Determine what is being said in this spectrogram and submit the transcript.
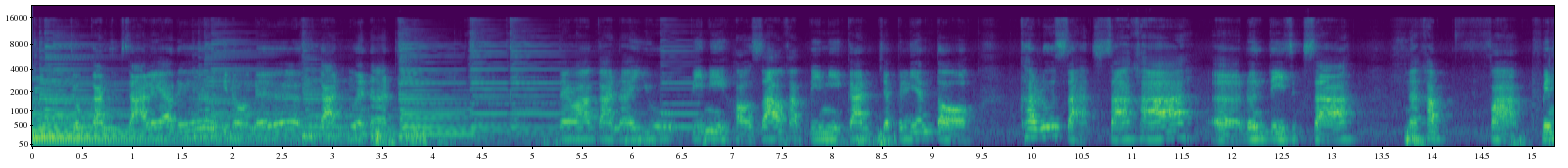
6จบการศึกษาแล้วเด้อพี่น้องเด้อการเมื่อนาน แต่ว่าการอายุปีนี้เขาเศร้าครับ ปีนี้กันจะไปเรียนต่อครุศาสตร์สาขาเอ่อดนตรีศึกษานะครับ ฝากเป็น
